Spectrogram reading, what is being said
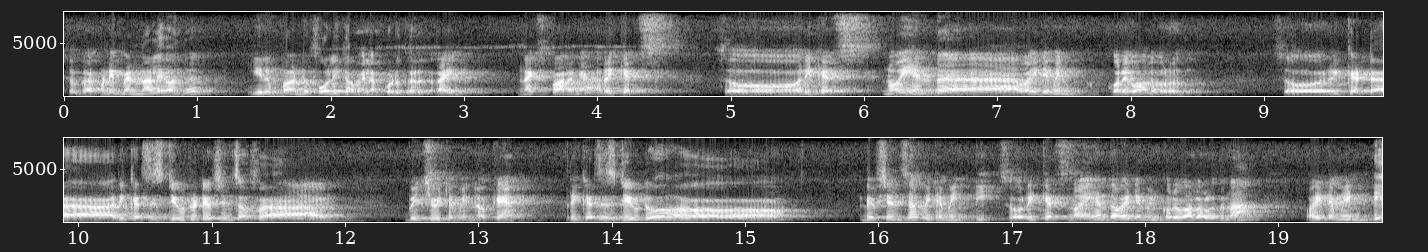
ஸோ கர்ப்பிணி பெண்ணாலே வந்து இரும்பு அண்டு ஃபோலிக் அமிலம் கொடுக்குறது ரைட் நெக்ஸ்ட் பாருங்கள் ரிக்கெட்ஸ் ஸோ ரிக்கெட்ஸ் நோய் எந்த வைட்டமின் குறைவால் வருது? So ricket rickets is due to deficiency of which vitamin okay rickets is due to deficiency of vitamin D so rickets நோய் எந்த வைட்டமின் குறைவால் வருதுன்னா வைட்டமின் டி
